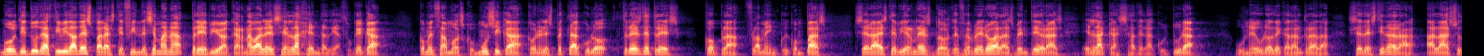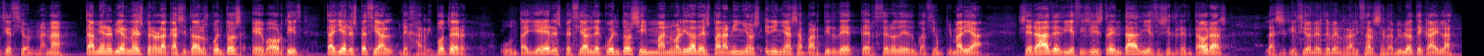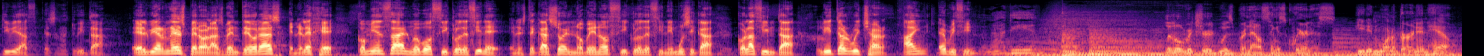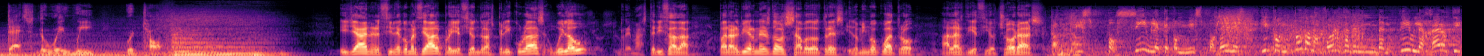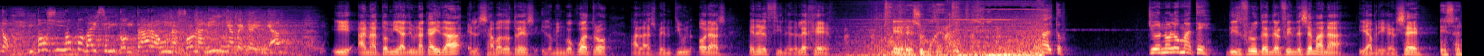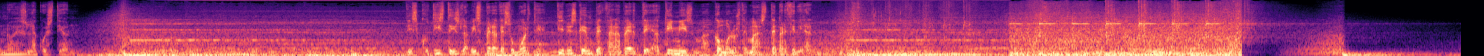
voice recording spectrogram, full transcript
Multitud de actividades para este fin de semana previo a carnavales en la agenda de Azuqueca. Comenzamos con música, con el espectáculo 3 de 3, copla, flamenco y compás. Será este viernes 2 de febrero a las 20 horas en la Casa de la Cultura. Un euro de cada entrada se destinará a la Asociación Naná. También el viernes, pero en la Casita de los Cuentos, Eva Ortiz, taller especial de Harry Potter un taller especial de cuentos y manualidades para niños y niñas a partir de tercero de educación primaria. Será de 16.30 a 17.30 horas. Las inscripciones deben realizarse en la biblioteca y la actividad es gratuita. El viernes, pero a las 20 horas, en el eje, comienza el nuevo ciclo de cine, en este caso el noveno ciclo de cine y música, con la cinta Little Richard, I'm Everything. Little Richard was pronouncing his queerness. He didn't want to burn in hell. That's the way we were taught. Y ya en el cine comercial, proyección de las películas Willow, remasterizada, para el viernes 2, sábado 3 y domingo 4 a las 18 horas. ¿Es posible que con mis poderes y con toda la fuerza de mi invencible ejército vos no podáis encontrar a una sola niña pequeña? Y Anatomía de una caída, el sábado 3 y domingo 4 a las 21 horas en el cine del eje. Eres su mujer. Alto. Yo no lo maté. Disfruten del fin de semana y abríguense. Esa no es la cuestión. Discutisteis la víspera de su muerte. Tienes que empezar a verte a ti misma como los demás te percibirán.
